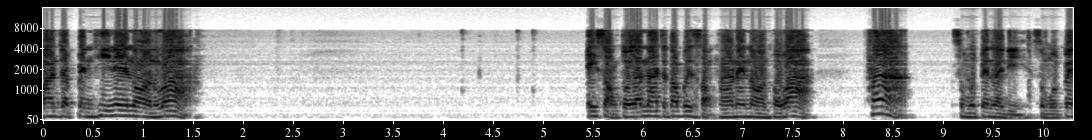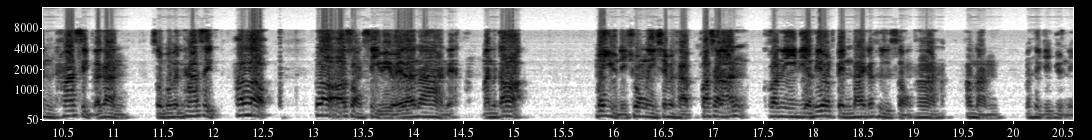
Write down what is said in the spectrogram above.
มันจะเป็นที่แน่นอนว่าไอ้สองตัวด้านหน้าจะต้องเป็นสองห้าแน่นอน เพราะว่าถ้าสมมติเป็นอะไรดี สมมติเป็นห้าสิบแล้วกัน สมมติเป็นห้าสิบถ้าเราเราเอาสองสี่ไว้ด้านหน้าเนี่ย มันก็ ไม่อยู่ในช่วงนี้ใช่ไหมครับ เพราะฉะนั้นกรณีเดียวที่มันเป็นได้ก็คือสองห้าเท่านั้น มันถึงจะอยู่ใน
